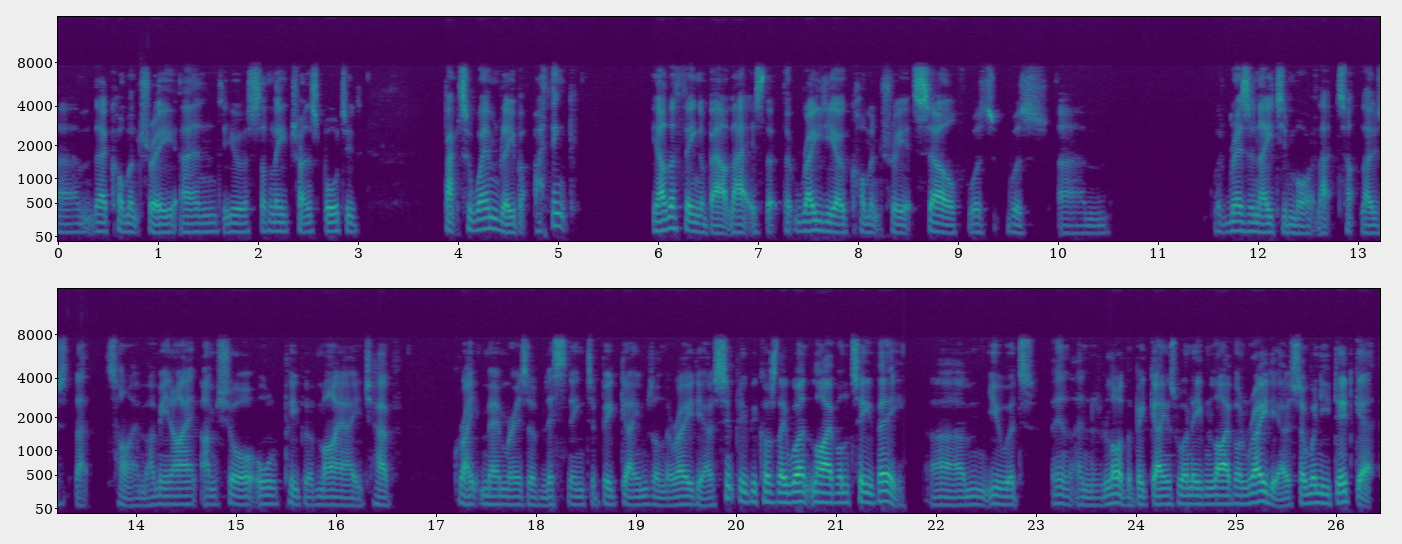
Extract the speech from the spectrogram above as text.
um, their commentary, and you were suddenly transported back to Wembley. But I think the other thing about that is that that radio commentary itself was was um, resonated more at that t- those that time. I mean, I I'm sure all people of my age have great memories of listening to big games on the radio simply because they weren't live on TV. Um, you would, and a lot of the big games weren't even live on radio. So when you did get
